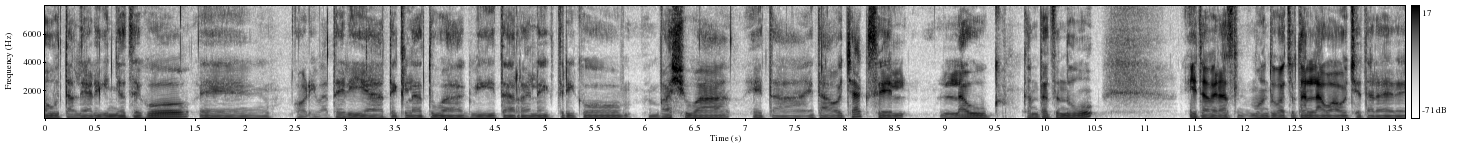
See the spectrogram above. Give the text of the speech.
hau taldearekin jotzeko e, hori bateria, teklatuak, bigitarra elektriko, basua eta eta hotxak ze lauk kantatzen dugu eta beraz momentu batzutan lau hotxetara ere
